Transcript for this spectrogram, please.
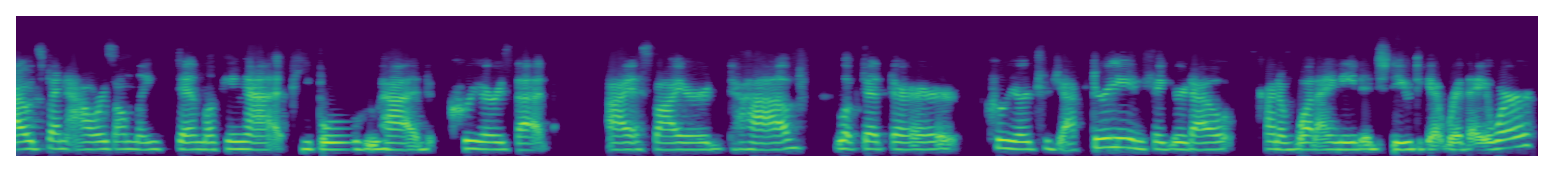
I would spend hours on LinkedIn looking at people who had careers that I aspired to have, looked at their career trajectory and figured out kind of what I needed to do to get where they were,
